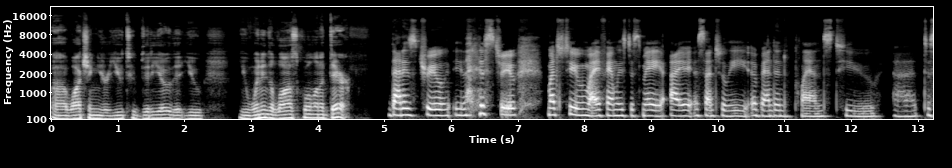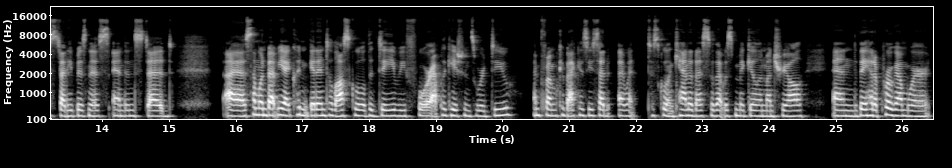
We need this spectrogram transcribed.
uh, watching your YouTube video that you you went into law school on a dare. That is true. That is true. Much to my family's dismay, I essentially abandoned plans to uh, to study business and instead uh, someone bet me I couldn't get into law school the day before applications were due. I'm from Quebec, as you said. I went to school in Canada, so that was McGill in Montreal. And they had a program where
